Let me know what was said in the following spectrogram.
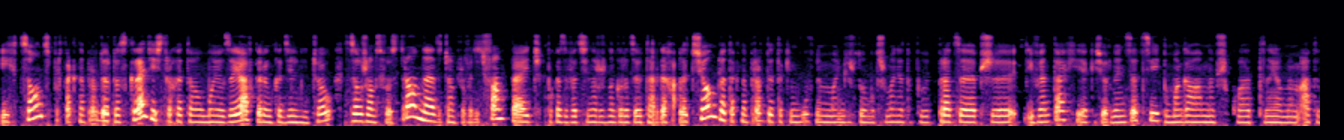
i chcąc tak naprawdę rozkręcić trochę tą moją zajawkę rękodzielniczą, założyłam swoją stronę, zaczęłam prowadzić fanpage, pokazywać się na różnego rodzaju targach, ale ciągle tak naprawdę takim głównym moim źródłem utrzymania to były prace przy eventach i jakiejś organizacji Pomagałam na przykład znajomym, a to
